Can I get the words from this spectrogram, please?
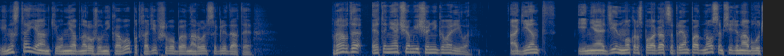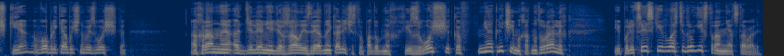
И на стоянке он не обнаружил никого, подходившего бы на роль соглядатая. Правда, это ни о чем еще не говорило. Агент и ни один мог располагаться прямо под носом, сидя на облучке в облике обычного извозчика. Охранное отделение держало изрядное количество подобных извозчиков, неотличимых от натуральных, и полицейские власти других стран не отставали.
